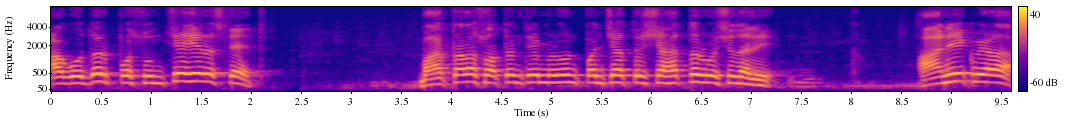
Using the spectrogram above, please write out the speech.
अगोदरपासूनचे हे रस्ते आहेत. भारताला स्वातंत्र्य मिळून पंच्याहत्तर शहात्तर वर्ष झाली. अनेक वेळा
